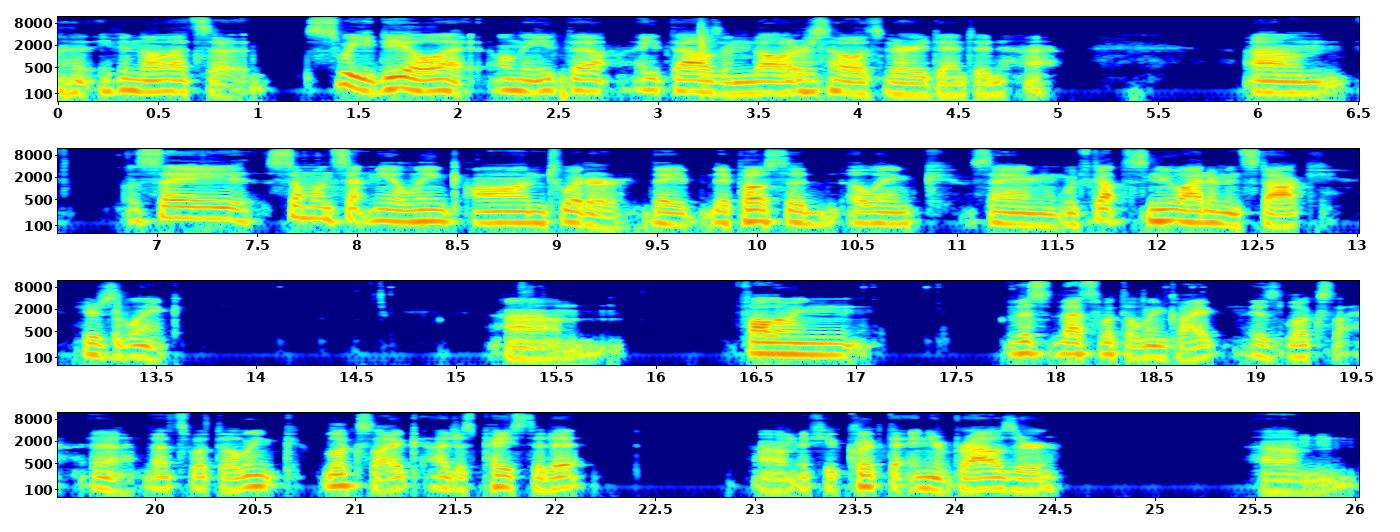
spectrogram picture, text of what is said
even though that's a sweet deal at only $8,000. Oh, it's very dented. um, let's say someone sent me a link on Twitter. They, they posted a link saying, we've got this new item in stock. Here's the link. Um, following this, that's what the link like is looks like. Yeah, that's what the link looks like. I just pasted it. Um, if you click that in your browser, um,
